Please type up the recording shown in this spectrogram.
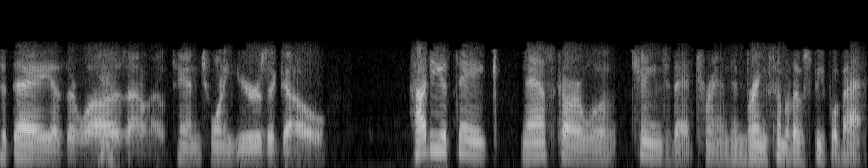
today as there was, I don't know, 10, 20 years ago. How do you think NASCAR will change that trend and bring some of those people back?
